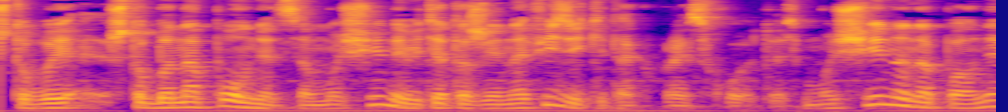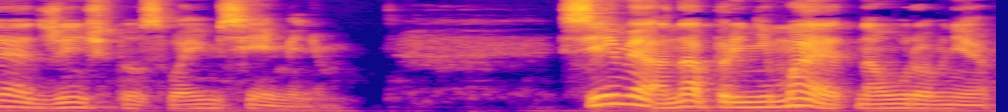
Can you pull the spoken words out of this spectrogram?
Чтобы, чтобы наполниться мужчиной, ведь это же и на физике так происходит. То есть мужчина наполняет женщину своим семенем. Семя она принимает на уровне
